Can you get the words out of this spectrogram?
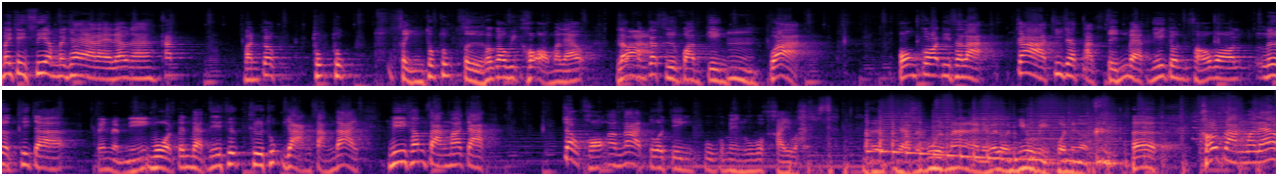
ไม่ใช่เสี้ยมไม่ใช่อะไรแล้วนะครับ มันก็ทุกๆสิ่งทุก ๆ สื่อเขาก็วิเคราะห์ออกมาแล้ว แล้วว่ามัมันก็คือความจริงอืม ว่าองค์กรอิสระกล้าที่จะตัดสินแบบนี้จนสวเลิกที่จะ เป็นแบบนี้ โหวตเป็นแบบนี้คือคือทุกอย่างสั่งได้ มีคำสั่งมาจากเจ้าของอำนาจตัวจริง กูก็ไม่รู้ว่าใครวะ เอออย่าไปพูดมากเลยเดี๋ยวก็โดนหิ้วอีกคนหนึ่งหรอกเออเขาสั่งมาแล้ว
